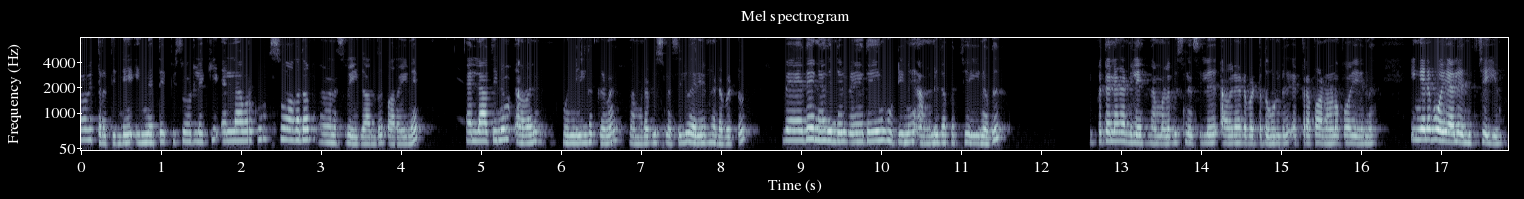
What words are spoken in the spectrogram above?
പവിത്രത്തിന്റെ ഇന്നത്തെ എപ്പിസോഡിലേക്ക് എല്ലാവർക്കും സ്വാഗതം. ആണ് ശ്രീകാന്ത് പറയുന്നത് എല്ലാത്തിനും അവൻ മുന്നിൽ നിൽക്കണ്. നമ്മുടെ ബിസിനസ്സിൽ വരെയും ഇടപെട്ടു. വേദന അതിന്റെ വേദയും കൂട്ടിന് അവൻ ഇതൊക്കെ ചെയ്യുന്നത്. ഇപ്പം തന്നെ കണ്ടില്ലേ നമ്മളെ ബിസിനസ്സിൽ അവൻ ഇടപെട്ടത് കൊണ്ട് എത്ര പണമാണ് പോയതെന്ന് ഇങ്ങനെ പോയാൽ എന്ത് ചെയ്യും?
